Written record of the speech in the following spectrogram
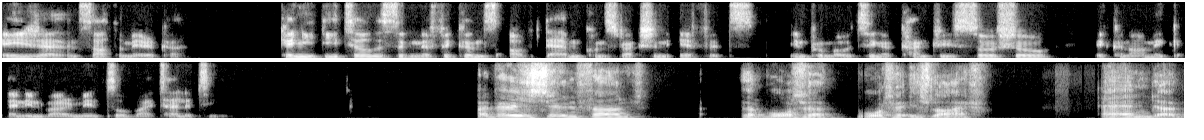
Asia, and South America. Can you detail the significance of dam construction efforts in promoting a country's social, economic, and environmental vitality? I very soon found that water, water is life. And uh,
